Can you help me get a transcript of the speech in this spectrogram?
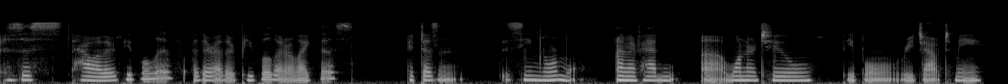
Is this how other people live? Are there other people that are like this? It doesn't seem normal. And I've had uh, one or two people reach out to me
